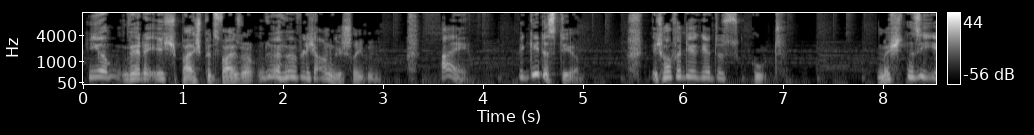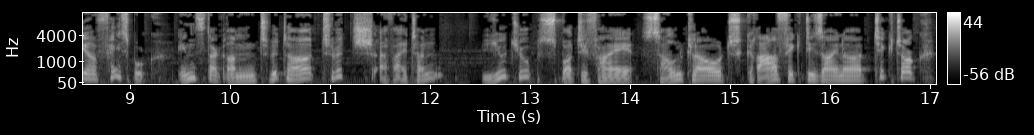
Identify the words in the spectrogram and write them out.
Hier werde ich beispielsweise sehr höflich angeschrieben. Hi, wie geht es dir? Ich hoffe, dir geht es gut. Möchten Sie Ihr Facebook, Instagram, Twitter, Twitch erweitern? YouTube, Spotify, Soundcloud, Grafikdesigner, TikTok,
